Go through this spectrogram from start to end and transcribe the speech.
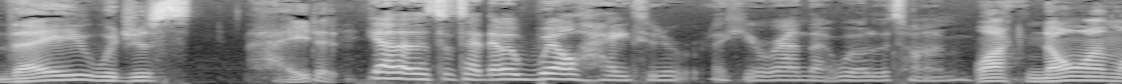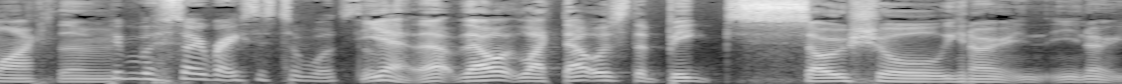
they were just hated. Yeah, that's what I said. They were well hated like around that world at the time. Like no one liked them. People were so racist towards them. Yeah, that that was, like that was the big social, you know, you know,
